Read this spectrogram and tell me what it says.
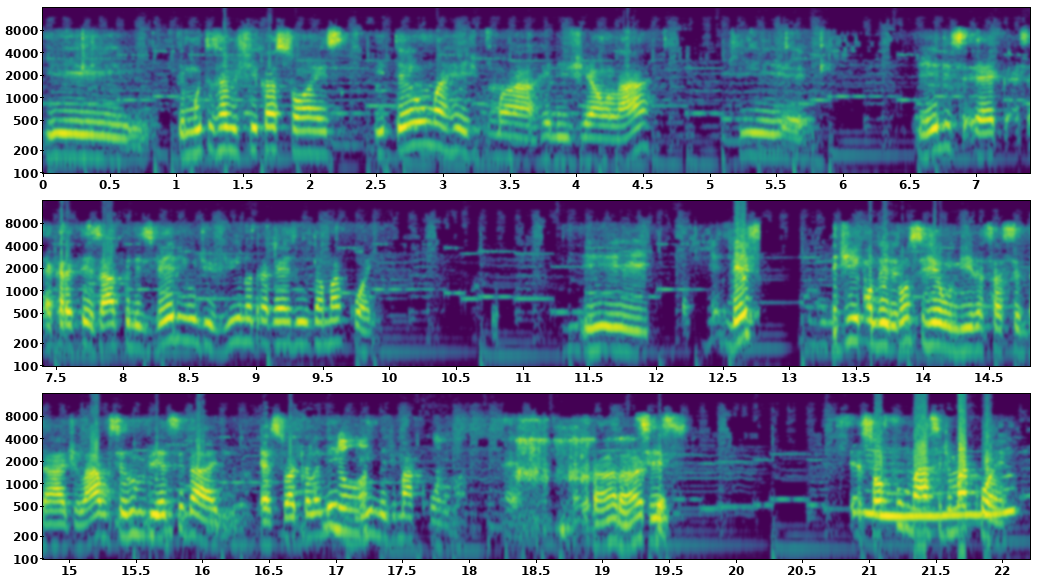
E tem muitas ramificações. E tem uma, uma religião lá que eles é, é caracterizado por eles verem o divino através do uso da maconha. E nesse dia, quando eles vão se reunir nessa cidade lá, você não vê a cidade. É só aquela neblina de maconha. Caraca. Vocês- É só fumaça de maconha.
